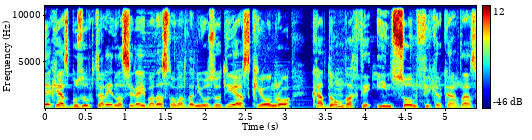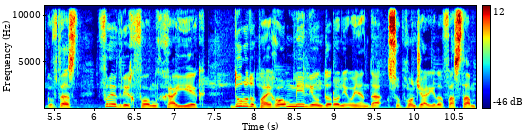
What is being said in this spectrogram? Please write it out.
яке аз бузургтарин василаи ба даст овардани озодӣ аст ки онро кадом вақте инсон фикр кардааст гуфтааст фредрих фон хайек дуруду пайғом миллиондорони оянда субҳон ҷалилов ҳастам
